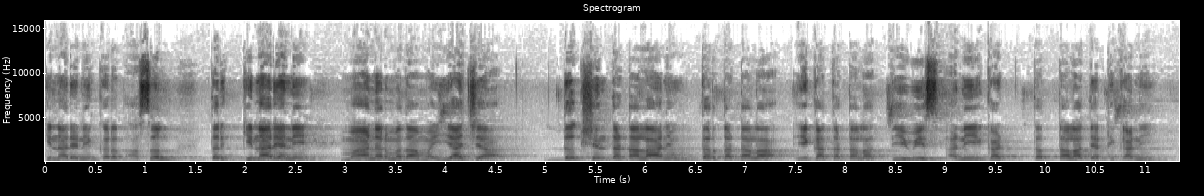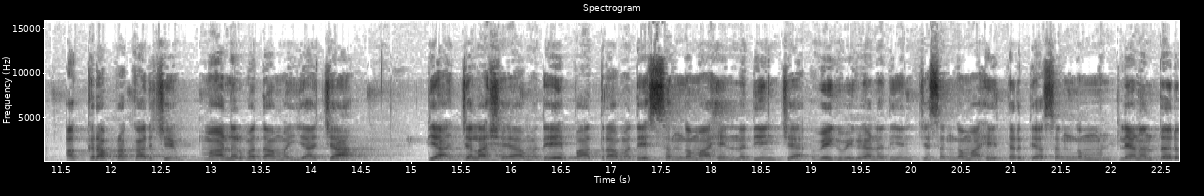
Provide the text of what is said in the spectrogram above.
किनाऱ्याने करत असल तर किनाऱ्याने मा नर्मदा मैयाच्या दक्षिण तटाला आणि उत्तर तटाला एका तटाला तेवीस आणि एका तटाला त्या ठिकाणी अकरा प्रकारचे मा नर्मदा मैयाच्या त्या जलाशयामध्ये पात्रामध्ये संगम आहे. नदींच्या वेगवेगळ्या नदींचे संगम आहे. तर त्या संगम म्हटल्यानंतर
